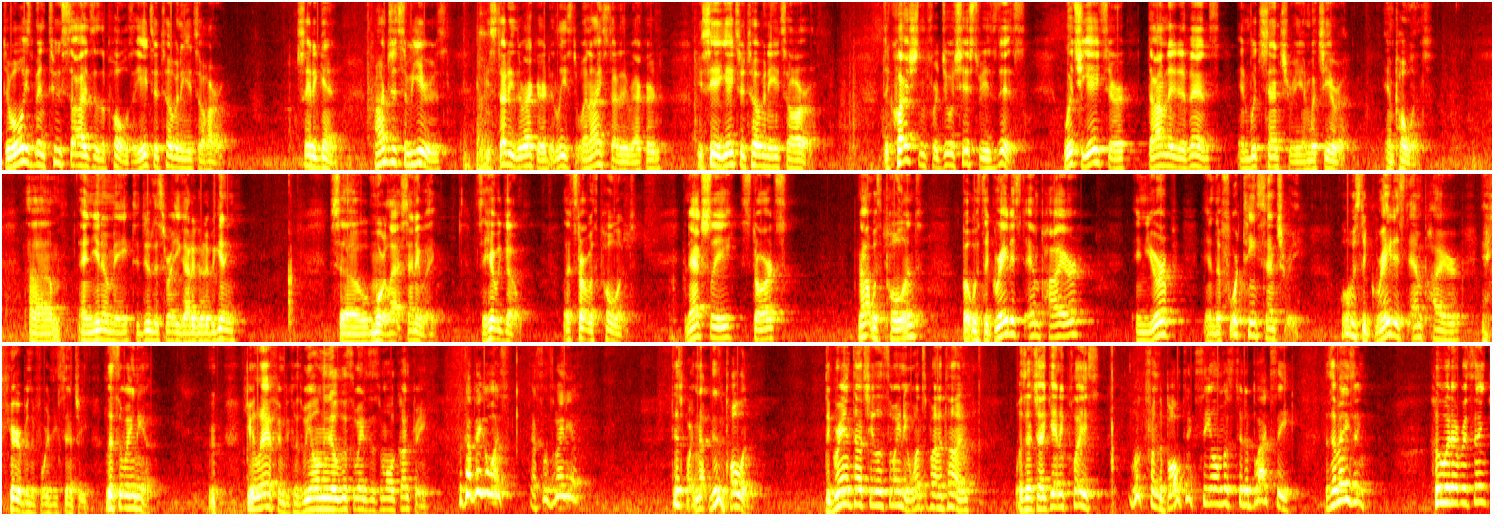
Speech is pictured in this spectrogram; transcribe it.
there have always been two sides of the poles, the Yetzer Tov and the Yetzer Hara. I'll say it again. For hundreds of years, you study the record, at least when I study the record, you see a Yetzer Tov and a Yetzer Hara. The question for Jewish history is this. Which Yetzer dominated events in which century, in which era in Poland? Um, and you know me, to do this right, you got to go to the beginning. So, more or less, anyway. So, here we go. Let's start with Poland. It actually starts not with Poland, but with the greatest empire in Europe in the 14th century. What was the greatest empire in Europe in the 14th century? Lithuania. You're laughing because we only know Lithuania is a small country. Look how big it was. That's Lithuania. This part, not, this is Poland. The Grand Duchy of Lithuania, once upon a time, was a gigantic place. Look from the Baltic Sea almost to the Black Sea. It's amazing. Who would ever think?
